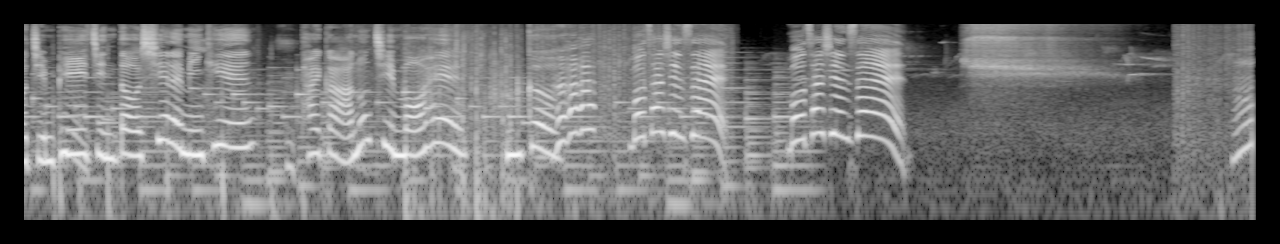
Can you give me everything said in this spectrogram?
我真批真多新的物件，大家拢真无喜。不过，无差先生，无差先生。嘘。嗯？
